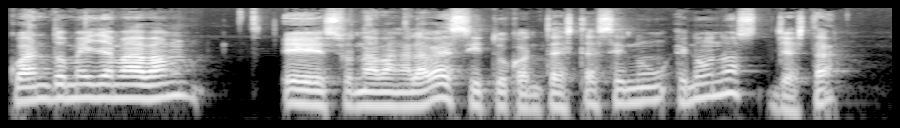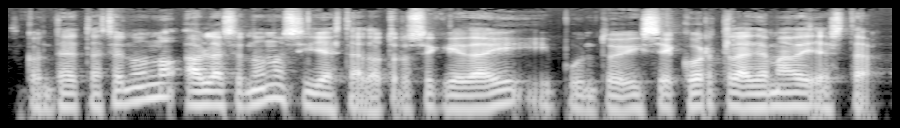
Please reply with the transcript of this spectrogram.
Cuando me llamaban, eh, sonaban a la vez. Si tú contestas en, en unos, ya está. Contestas en uno, hablas en uno y ya está. El otro se queda ahí y punto. Y se corta la llamada y ya está.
